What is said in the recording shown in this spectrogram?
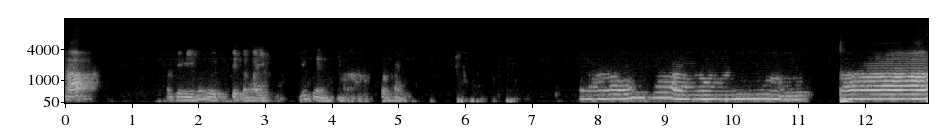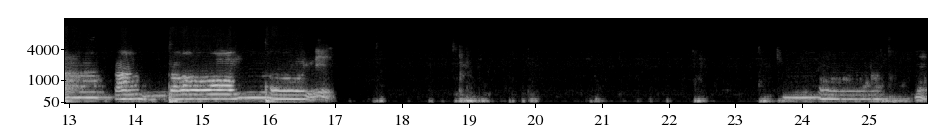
นะครับมันจะมีหูอือติดลงมาอีกนิดหนึ่งอ่าเพิ่มให้เขาทางทางทางสองเอออยู่นี่อืม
